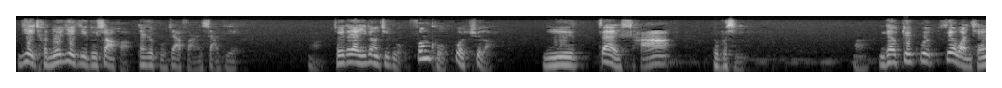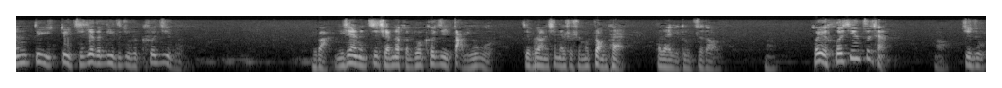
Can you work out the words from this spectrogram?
业很多业绩都向好，但是股价反而下跌啊。所以大家一定要记住，风口过去了，你再啥都不行。啊，你看，对过再往前，最最直接的例子就是科技股，对吧？你现在之前的很多科技大牛股，基本上现在是什么状态，大家也都知道了啊。所以核心资产啊，记住，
